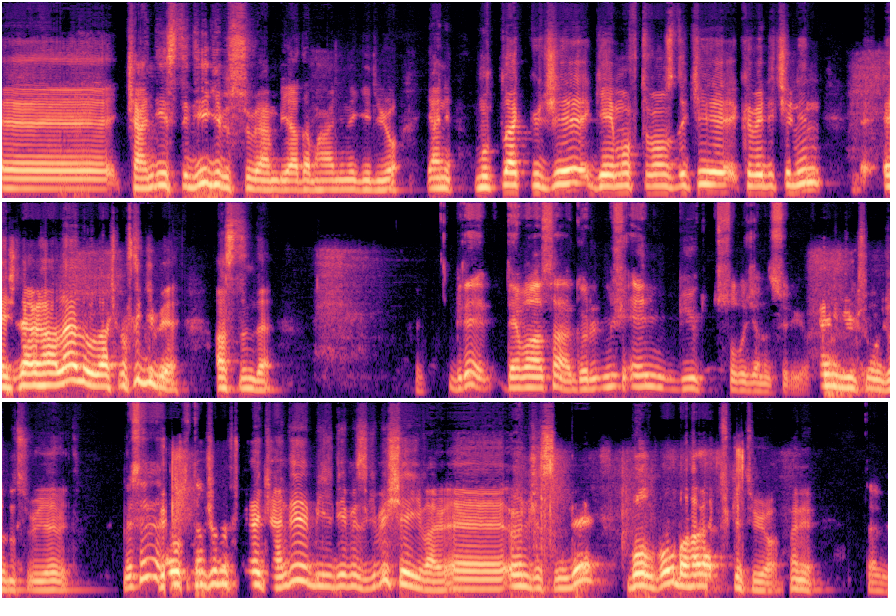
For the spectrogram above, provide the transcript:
e, kendi istediği gibi süren bir adam haline geliyor. Yani mutlak güce Game of Thrones'daki kraliçenin ejderhalarla ulaşması gibi aslında. Bir de devasa görülmüş en büyük solucanı sürüyor. En büyük solucanı sürüyor evet. Mesela Ve o solucanı sürerken de bildiğimiz gibi şey var. e, öncesinde bol bol baharat tüketiyor. Hani tabii.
